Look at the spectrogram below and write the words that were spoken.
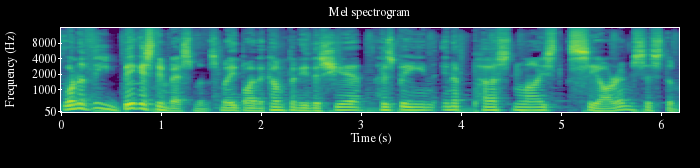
One of the biggest investments made by the company this year has been in a personalised CRM system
